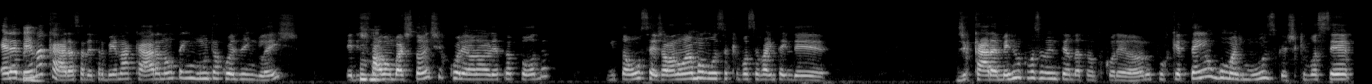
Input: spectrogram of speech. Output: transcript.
ela é bem na cara, essa letra é bem na cara, não tem muita coisa em inglês. Eles Uhum. falam bastante coreano na letra toda. Então, ou seja, ela não é uma música que você vai entender de cara, mesmo que você não entenda tanto coreano, porque tem algumas músicas que você,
